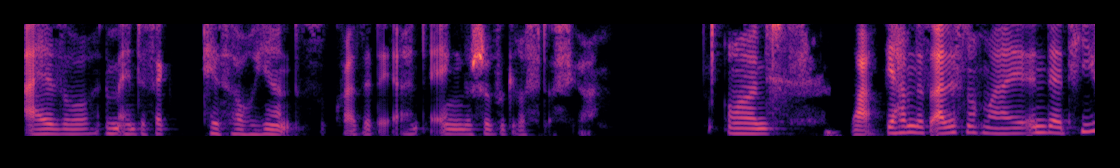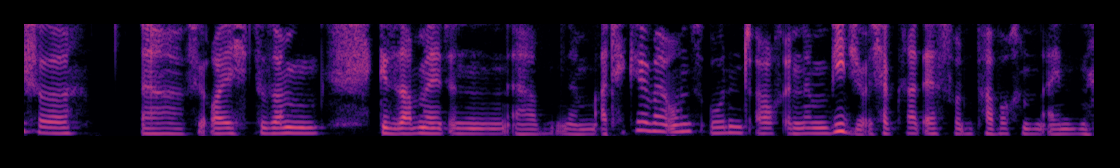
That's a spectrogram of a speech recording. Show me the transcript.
also im Endeffekt thesaurieren. Das ist quasi der, der englische Begriff dafür. Und ja, wir haben das alles nochmal in der Tiefe äh, für euch zusammengesammelt in äh, einem Artikel bei uns und auch in einem Video. Ich habe gerade erst vor ein paar Wochen ein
